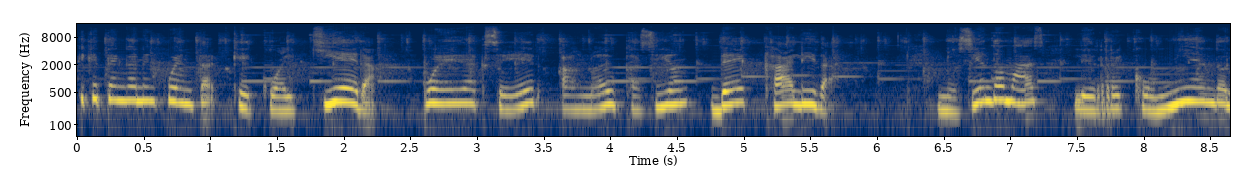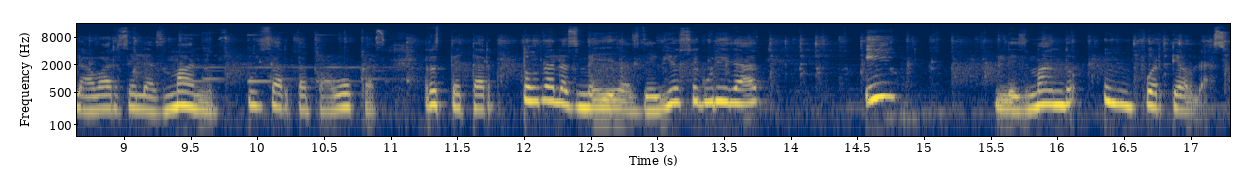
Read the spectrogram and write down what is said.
y que tengan en cuenta que cualquiera puede acceder a una educación de calidad. No siendo más, les recomiendo lavarse las manos, usar tapabocas, respetar todas las medidas de bioseguridad y les mando un fuerte abrazo.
